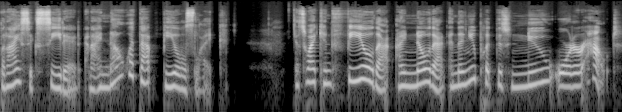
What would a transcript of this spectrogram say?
but I succeeded and I know what that feels like. And so I can feel that. I know that. And then you put this new order out.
